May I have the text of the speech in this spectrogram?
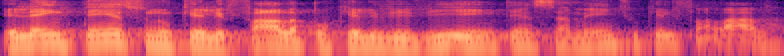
Ele é intenso no que ele fala, porque ele vivia intensamente o que ele falava.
